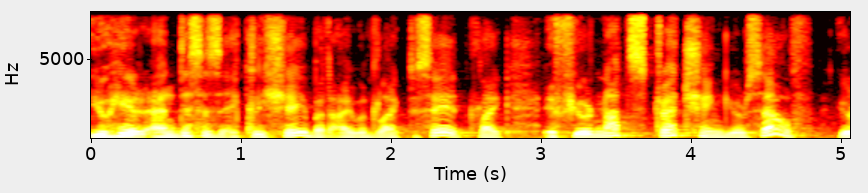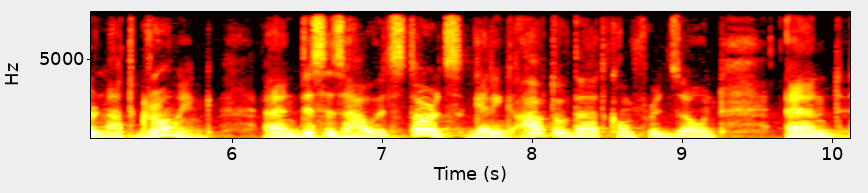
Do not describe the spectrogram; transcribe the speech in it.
you hear, and this is a cliche, but I would like to say it like, if you're not stretching yourself, you're not growing. And this is how it starts getting out of that comfort zone and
